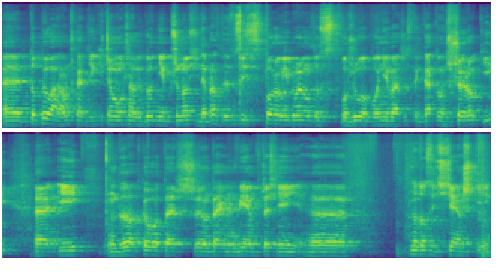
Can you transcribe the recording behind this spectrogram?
e, to była rączka, dzięki czemu można wygodnie przynosić. Naprawdę dosyć sporo mi problemów to stworzyło, ponieważ jest ten karton szeroki e, i dodatkowo też, e, tak jak mówiłem wcześniej, no dosyć ciężki.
